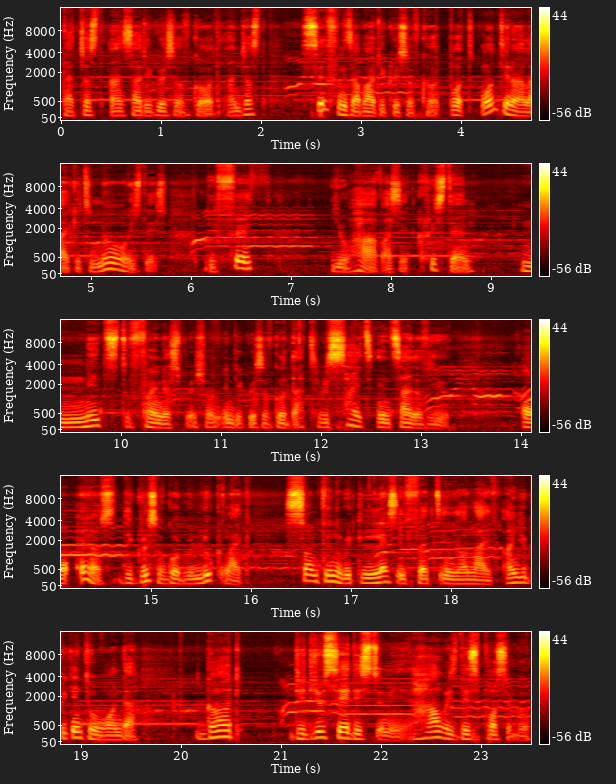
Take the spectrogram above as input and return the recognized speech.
that just answer the grace of God and just say things about the grace of God. But one thing I like you to know is this the faith you have as a Christian needs to find expression in the grace of God that resides inside of you. Or else the grace of God will look like something with less effect in your life. And you begin to wonder, God, did you say this to me? How is this possible?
